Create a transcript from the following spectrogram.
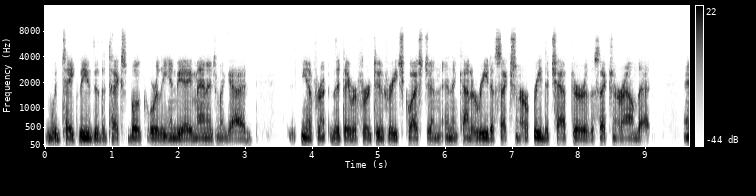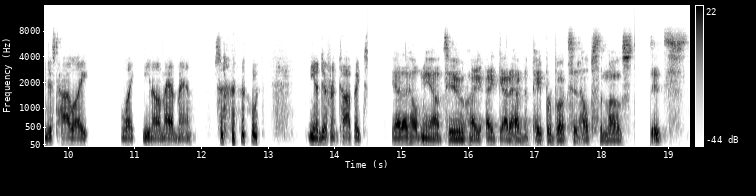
would take either the textbook or the NBA management guide, you know, for, that they referred to for each question, and then kind of read a section or read the chapter or the section around that, and just highlight like you know a madman, with you know different topics. Yeah, that helped me out too. I, I got to have the paper books. It helps the most. It's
